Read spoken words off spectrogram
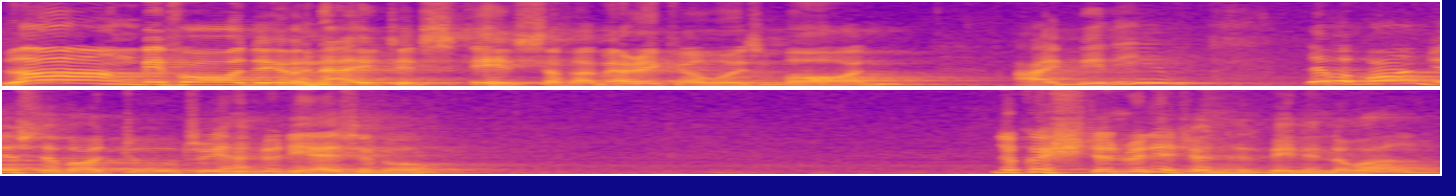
Long before the United States of America was born, I believe they were born just about two, three hundred years ago. The Christian religion has been in the world.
